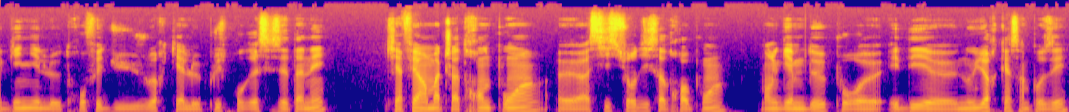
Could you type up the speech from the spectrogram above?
gagner le trophée du joueur qui a le plus progressé cette année, qui a fait un match à 30 points, à 6 sur 10 à 3 points dans le game 2 pour aider New York à s'imposer.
